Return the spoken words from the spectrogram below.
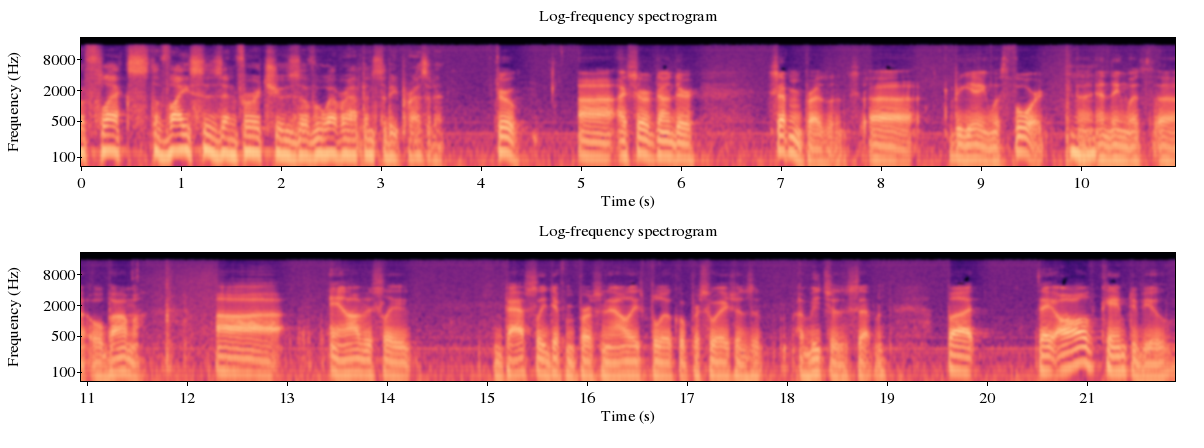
reflects the vices and virtues of whoever happens to be president. True. Uh, I served under seven presidents, uh, beginning with Ford, mm -hmm. uh, mm-hmm. ending with uh, Obama. Uh, and obviously, vastly different personalities, political persuasions of, of each of the seven. But they all came to view,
